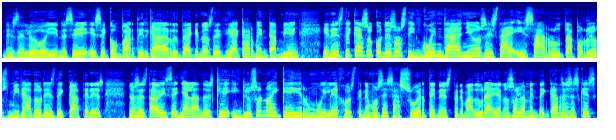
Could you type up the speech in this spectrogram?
Desde luego, y en ese, ese compartir cada ruta que nos decía Carmen también. En este caso, con esos 50 años, está esa ruta por los miradores de Cáceres. Nos estabais señalando, es que incluso no hay que ir muy lejos. Tenemos esa suerte en Extremadura, ya no solamente en Cáceres, es que es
